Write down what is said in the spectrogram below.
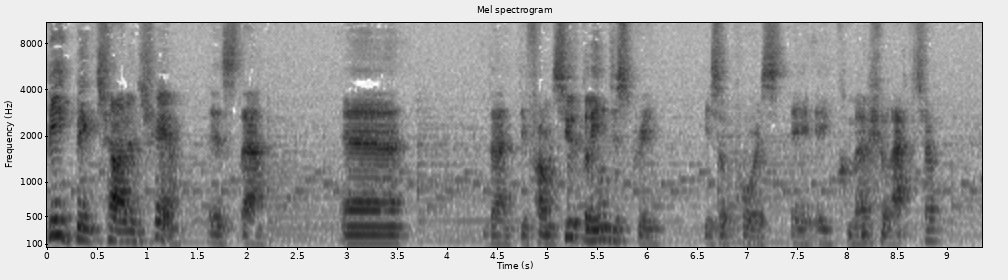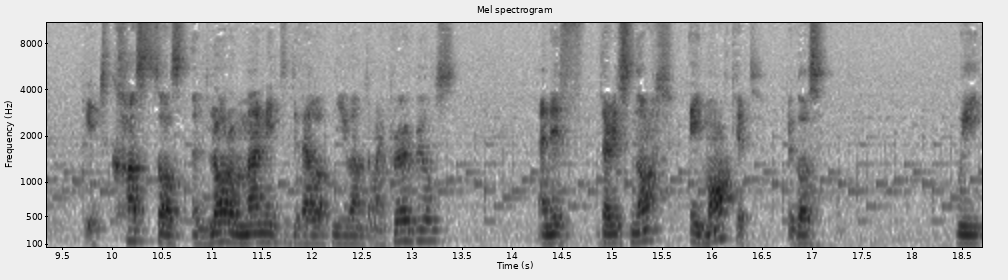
big, big challenge here is that uh, that the pharmaceutical industry is, of course, a, a commercial actor it costs us a lot of money to develop new antimicrobials. And if there is not a market, because we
